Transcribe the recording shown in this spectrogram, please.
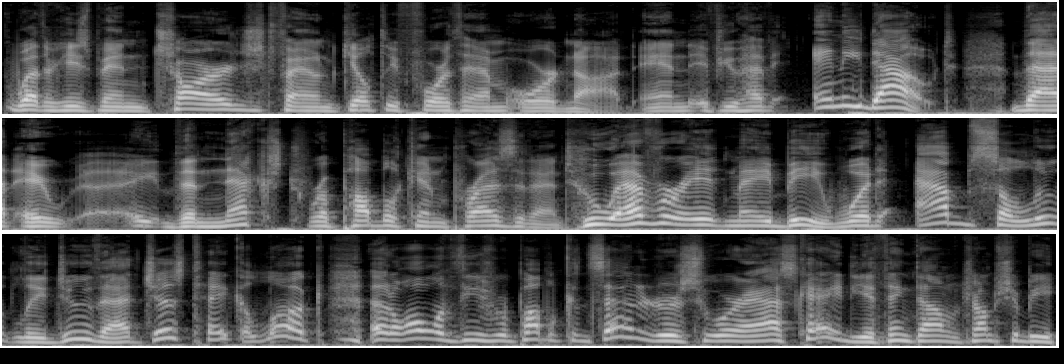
whether he's been charged, found guilty for them or not. And if you have any doubt that a, a, the next Republican president, whoever it may be, would absolutely do that, just take a look at all of these Republican senators who are asked, "Hey, do you think Donald Trump should be,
